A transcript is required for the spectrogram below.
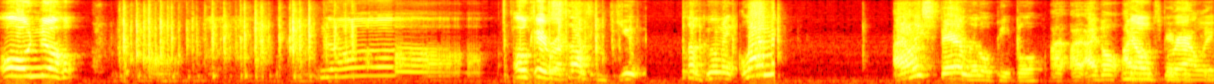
Oh, no! No! Okay, right. Stuff you. Stuff gooming. Lemon. I only spare little people. I I, I don't. I No, don't spare big rarely.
